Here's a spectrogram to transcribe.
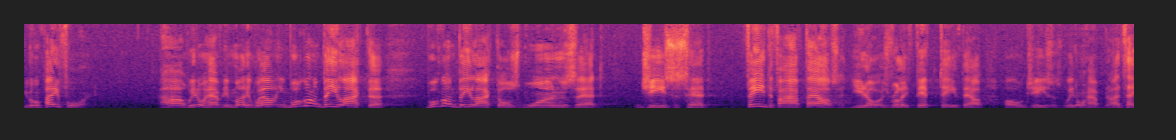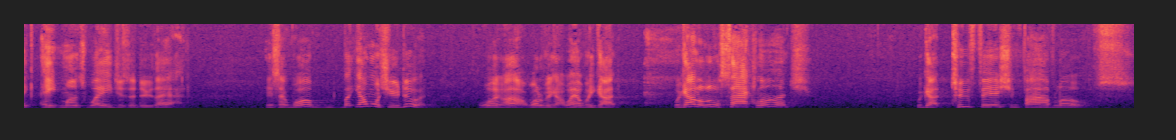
You're going to pay for it. Oh, we don't have any money. Well, we're going to be like the, we're going to be like those ones that Jesus said, feed the 5,000. You know, it was really 15,000. Oh, Jesus, we don't have, I'd take eight months' wages to do that. He said, well, but y'all want you to do it. Well, oh, what have we got? Well, we got, we got a little sack lunch. We got two fish and five loaves.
